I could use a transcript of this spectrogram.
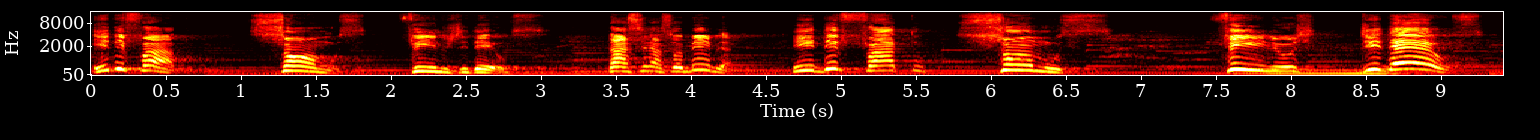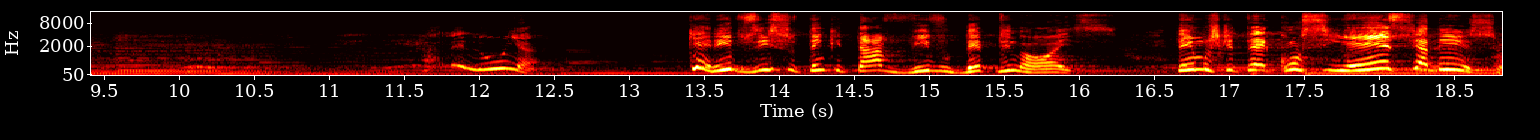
E de fato, somos filhos de Deus. Está assim na sua Bíblia? E de fato, somos filhos de Deus. Aleluia. Queridos, isso tem que estar vivo dentro de nós. Temos que ter consciência disso.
